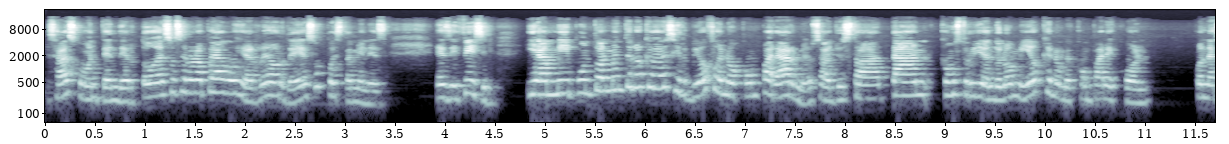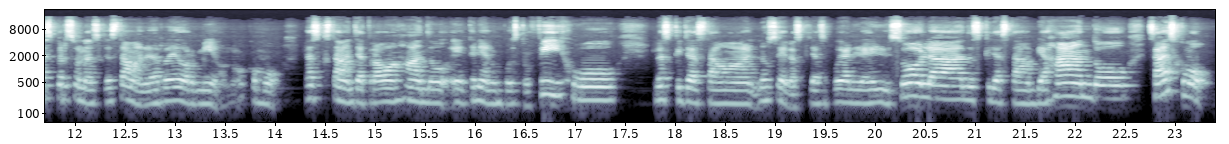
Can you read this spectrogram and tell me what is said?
¿sabes? Como entender todo eso, hacer una pedagogía alrededor de eso, pues también es, es difícil. Y a mí puntualmente lo que me sirvió fue no compararme, o sea, yo estaba tan construyendo lo mío que no me comparé con con las personas que estaban alrededor mío, ¿no? Como las que estaban ya trabajando, eh, tenían un puesto fijo, las que ya estaban, no sé, las que ya se podían ir a ir solas, las que ya estaban viajando, ¿sabes? Como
